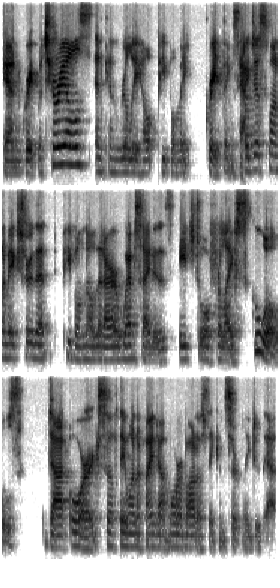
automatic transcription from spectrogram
and great materials and can really help people make great things happen. I just want to make sure that people know that our website is H2O for Life So if they want to find out more about us, they can certainly do that.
